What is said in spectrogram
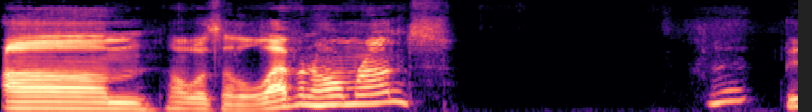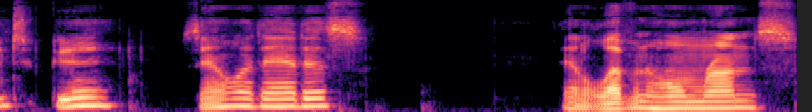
Um, what was it, 11 home runs? Is that what that is? And 11 home runs?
